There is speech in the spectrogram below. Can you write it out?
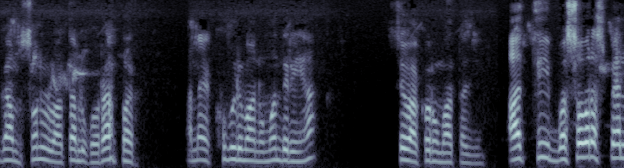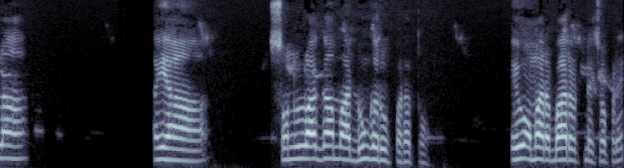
ગામ સોનલા તાલુકો રાપર, અને ખુબડીમાનું મંદિર અહીંયા સેવા કરું માતાજી. આજથી બસો વર્ષ પહેલાં અહીંયા સોનલા ગામ આ ડુંગર ઉપર હતો. એવું અમારા બારટને ચોપડે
